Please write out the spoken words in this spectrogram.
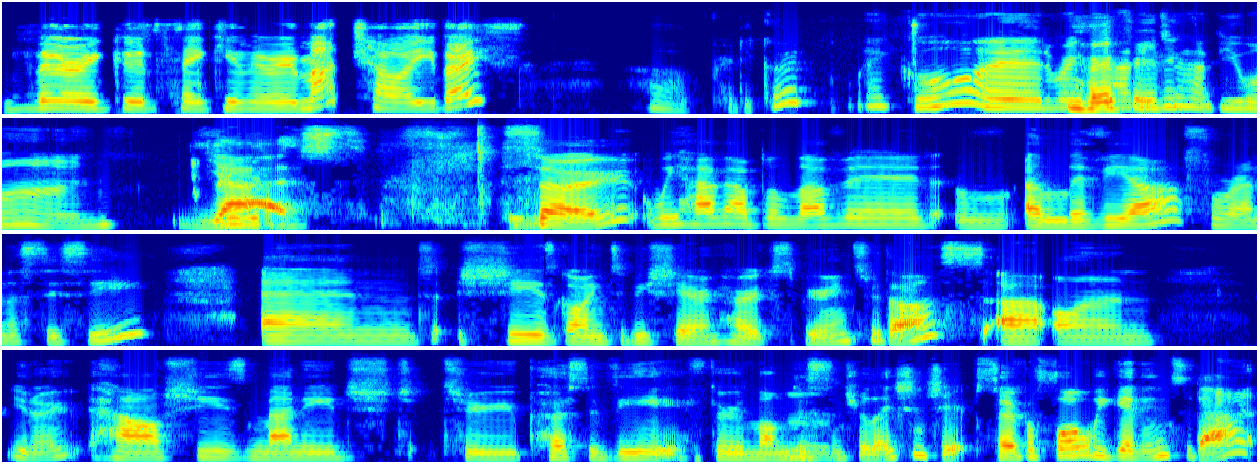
Very good. Thank you very much. How are you both? Oh, pretty good. my god, we're We're excited pretty to have you on. Yes. So we have our beloved L- Olivia Faranisisi, and she is going to be sharing her experience with us uh, on, you know, how she's managed to persevere through long distance relationships. So before we get into that,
